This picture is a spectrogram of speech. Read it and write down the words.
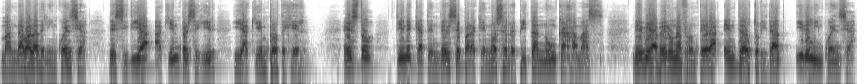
mandaba la delincuencia, decidía a quién perseguir y a quién proteger. Esto tiene que atenderse para que no se repita nunca jamás. Debe haber una frontera entre autoridad y delincuencia,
